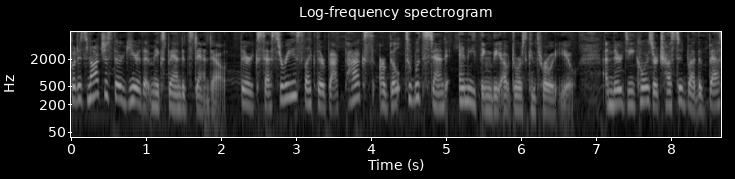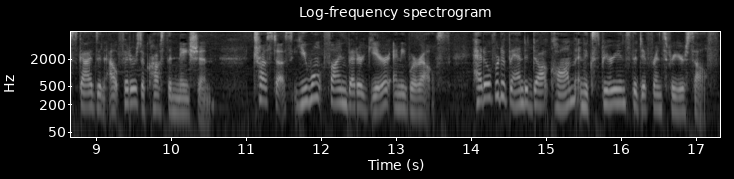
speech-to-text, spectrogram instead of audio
But it's not just their gear that makes Banded stand out. Their accessories, like their backpacks, are built to withstand anything the outdoors can throw at you. And their decoys are trusted by the best guides and outfitters across the nation. Trust us, you won't find better gear anywhere else. Head over to banded.com and experience the difference for yourself.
